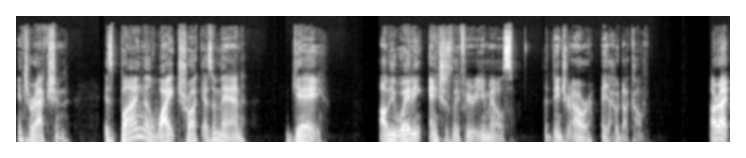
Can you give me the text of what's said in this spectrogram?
interaction? Is buying a white truck as a man gay. I'll be waiting anxiously for your emails. The Danger Hour at yahoo.com. All right.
